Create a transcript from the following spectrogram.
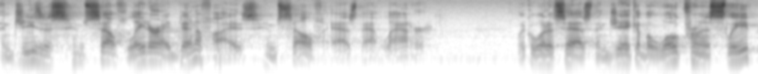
And Jesus himself later identifies himself as that ladder. Look at what it says. Then Jacob awoke from his sleep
